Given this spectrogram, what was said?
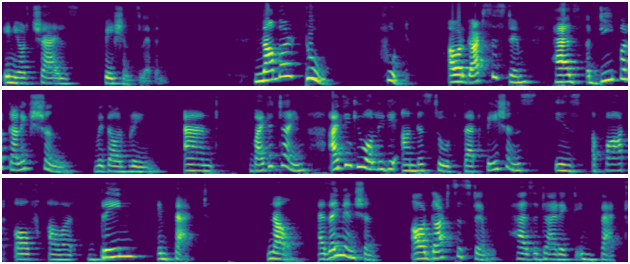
in your child's patience level. Number two, food. Our gut system has a deeper connection with our brain. And by the time, I think you already understood that patience is a part of our brain impact. Now, as I mentioned, our gut system has a direct impact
